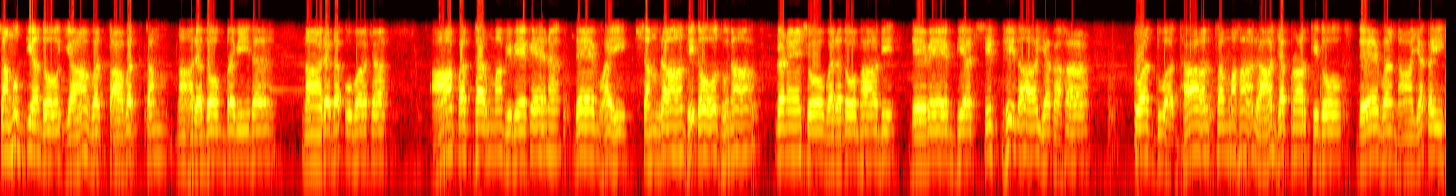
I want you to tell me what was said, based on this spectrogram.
समुद्यदो यावत्तावत्तं नारदोऽब्रवीद नारद उवाच आपद्धर्मविवेकेन देवै सम्राधितोऽधुना। गणेशो वरदो भादि देवेभ्यः सिद्धिदायकः। त्वद्वधार्थमहाराजप्रार्थितो देवनायकैः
